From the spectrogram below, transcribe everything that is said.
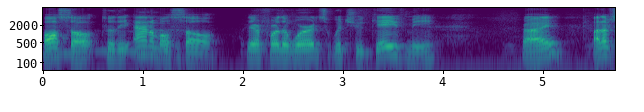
also to the animal soul. Therefore, the words which you gave me, right? Which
